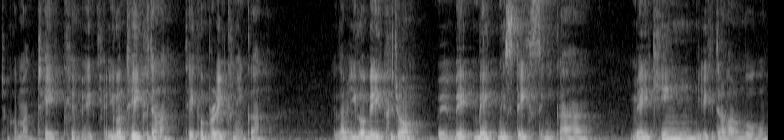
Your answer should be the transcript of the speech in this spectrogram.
잠깐만 take make야. 이건 take a break니까. 그다음에 이거 make죠. 왜 make, make mistakes니까 making 이렇게 들어가는 거고.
